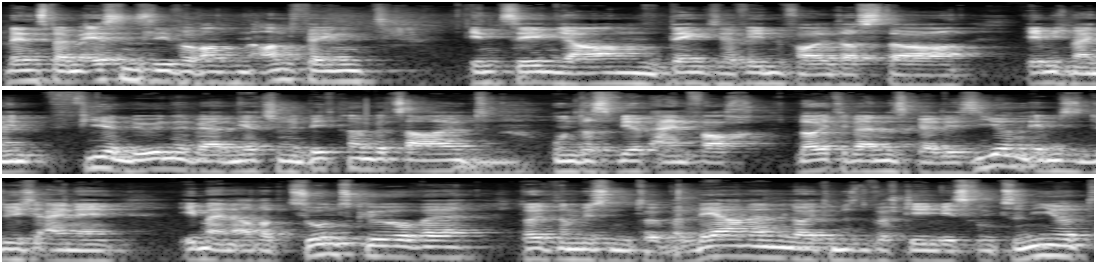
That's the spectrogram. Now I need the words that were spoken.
wenn es beim Essenslieferanten anfängt, in zehn Jahren denke ich auf jeden Fall, dass da eben, ich meine, vier Löhne werden jetzt schon in Bitcoin bezahlt und das wird einfach, Leute werden das realisieren, eben sind durch eine, eben eine Adoptionskurve, Leute müssen darüber lernen, Leute müssen verstehen, wie es funktioniert.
